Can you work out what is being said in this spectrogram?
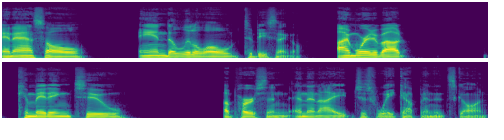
an asshole and a little old to be single. I'm worried about committing to a person and then I just wake up and it's gone.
